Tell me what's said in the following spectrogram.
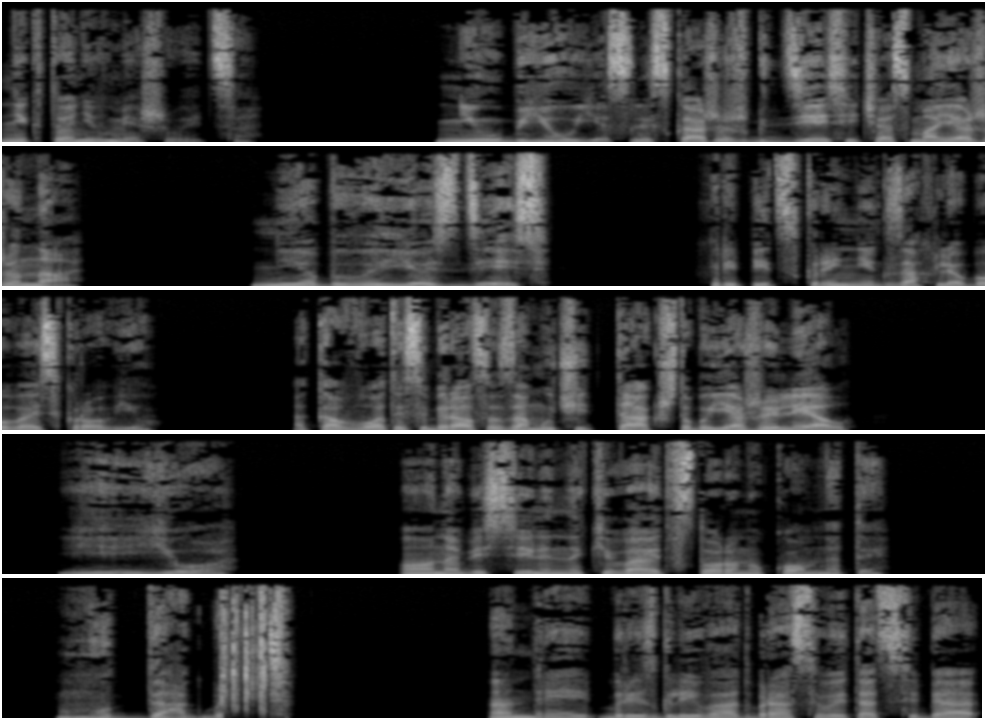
Никто не вмешивается. «Не убью, если скажешь, где сейчас моя жена», «Не было ее здесь!» — хрипит скрынник, захлебываясь кровью. «А кого ты собирался замучить так, чтобы я жалел?» «Ее...» Он обессиленно кивает в сторону комнаты. «Мудак, блядь!» Андрей брезгливо отбрасывает от себя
